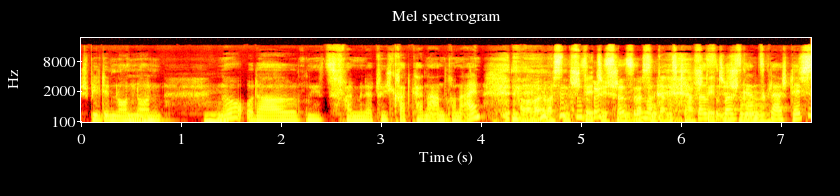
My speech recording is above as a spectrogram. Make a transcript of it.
spielt in London, Mhm. ne? Oder jetzt fallen mir natürlich gerade keine anderen ein. Aber was ein städtischen, was ein ganz klar Was- was städtischen ganz klar städtisch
